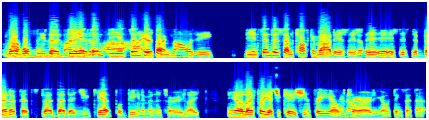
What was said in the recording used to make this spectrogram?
well, well the the, incent- of, uh, the incentives technology the incentives I'm talking about is is yep. is, is the benefits that, that that you get for being in the military, like you know, like free education, free health care, you know, things like that.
